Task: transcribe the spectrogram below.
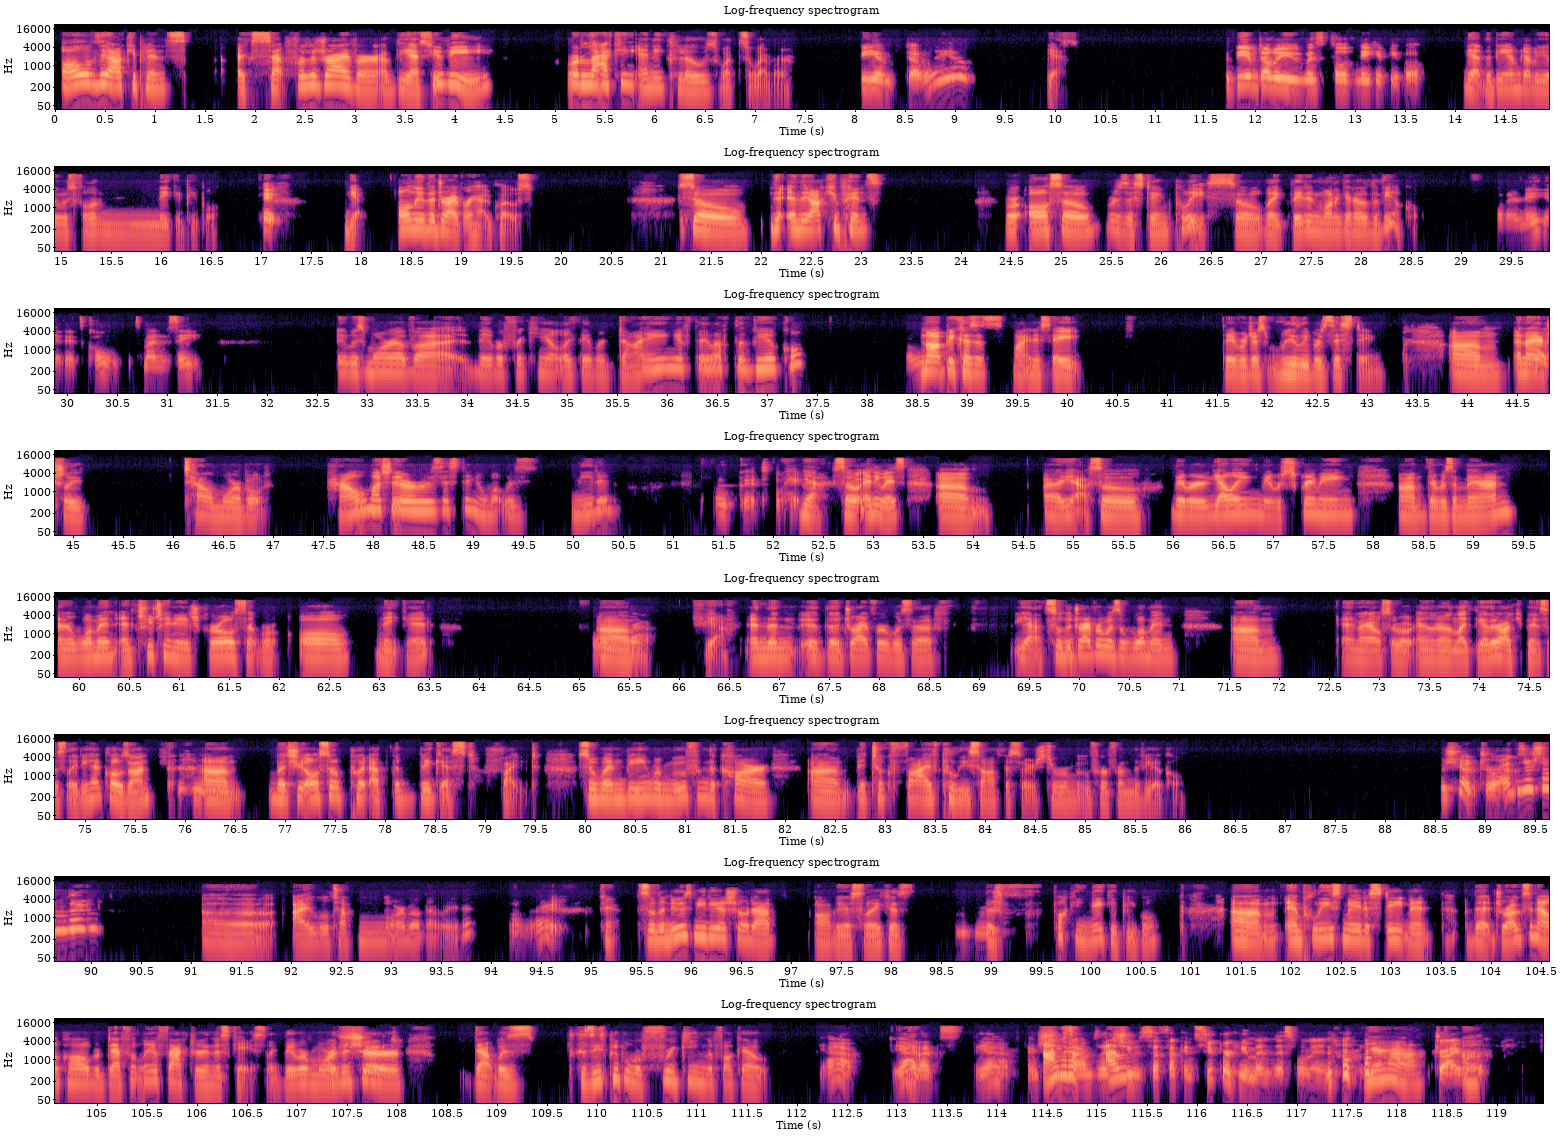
All of the occupants, except for the driver of the SUV, were lacking any clothes whatsoever. BMW? Yes. The BMW was full of naked people. Yeah, the BMW was full of naked people. Okay. Yeah. Only the driver had clothes. So, and the occupants were also resisting police. So, like, they didn't want to get out of the vehicle. Well, they're naked. It's cold. It's minus eight. It was more of a, they were freaking out like they were dying if they left the vehicle. Oh, Not because it's minus eight. They were just really resisting. Um, and I Oh. actually tell more about how much they were resisting and what was needed. Oh, good. Okay. Yeah. So, anyways, um, uh, yeah. So they were yelling, they were screaming. Um, there was a man and a woman and two teenage girls that were all naked. Holy Um, crap. Yeah. And then uh, the driver was a, yeah. So the driver was a woman. Um, and I also wrote, and unlike the other occupants, this lady had clothes on. Mhm. Um, but she also put up the biggest fight. So when being removed from the car, um, it took five police officers to remove her from the vehicle. Was she on drugs or something? Uh, I will talk more about that later. All right. Okay. So the news media showed up, obviously, because Mhm. there's fucking naked people. Um, and police made a statement that drugs and alcohol were definitely a factor in this case. Like they were more Oh, than shit. sure that was because these people were freaking the fuck out. Yeah. Yeah, Yeah. that's yeah. And she would- sounds like I she was a fucking superhuman, this woman. Yeah. Driver.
